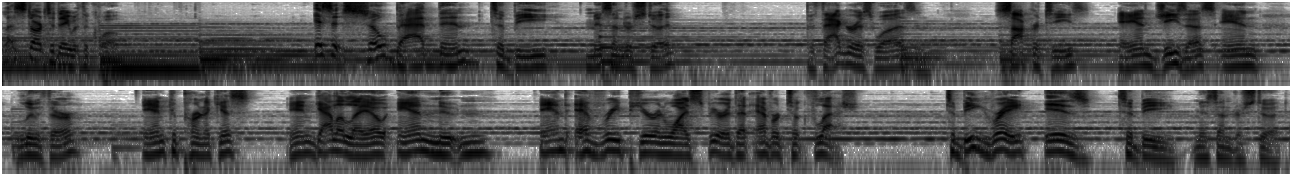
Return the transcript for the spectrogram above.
Let's start today with a quote. Is it so bad then to be misunderstood? Pythagoras was, and Socrates, and Jesus, and Luther, and Copernicus, and Galileo, and Newton, and every pure and wise spirit that ever took flesh. To be great is to be misunderstood.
